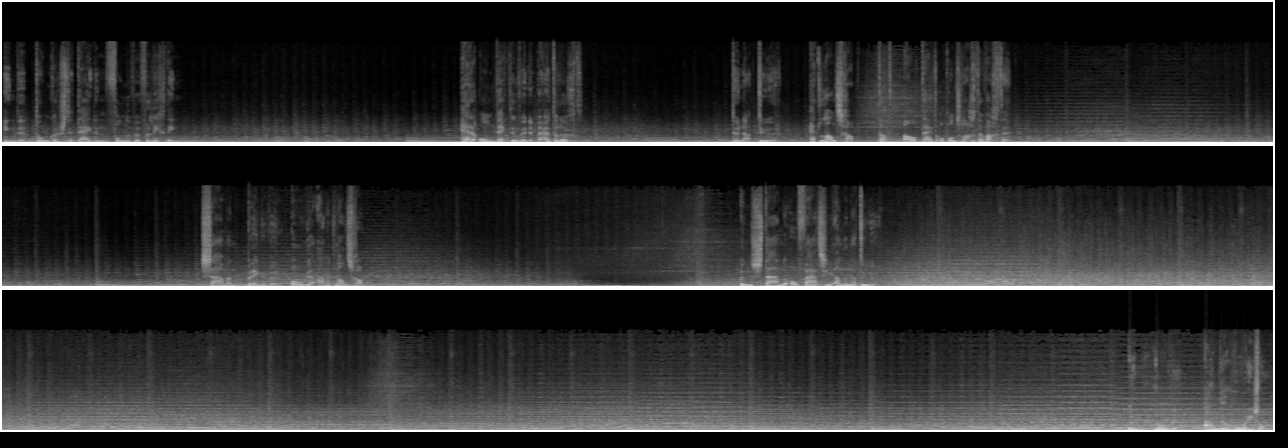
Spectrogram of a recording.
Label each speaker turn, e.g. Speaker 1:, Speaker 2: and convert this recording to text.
Speaker 1: In de donkerste tijden vonden we verlichting. Herontdekten we de buitenlucht, de natuur, het landschap dat altijd op ons lag te wachten. Samen brengen we een ode aan het landschap. Een staande ovatie aan de natuur. Een hulde aan de horizon.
